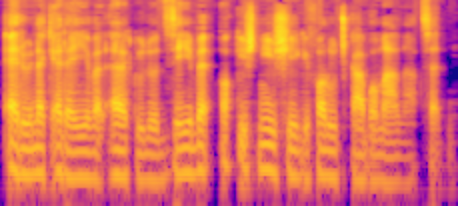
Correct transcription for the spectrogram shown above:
erőnek erejével elküldött zébe, a kis nyírségi falucskába málnát szedni.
